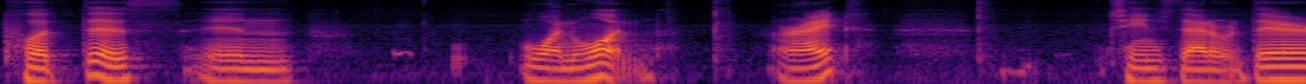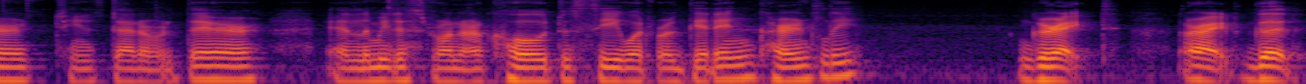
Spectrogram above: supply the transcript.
put this in one one, all right? Change that over there, change that over there, and let me just run our code to see what we're getting currently. Great, all right, good.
